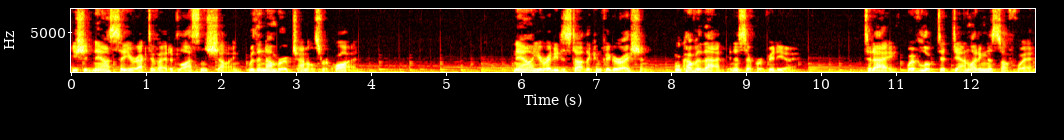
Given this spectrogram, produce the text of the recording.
You should now see your activated license showing with a number of channels required. Now you're ready to start the configuration. We'll cover that in a separate video. Today, we've looked at downloading the software,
